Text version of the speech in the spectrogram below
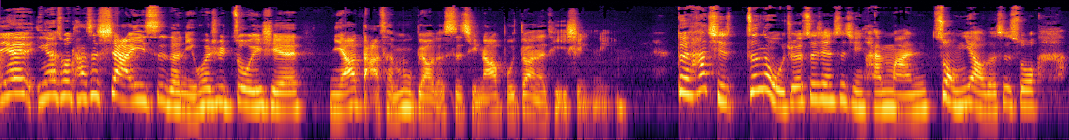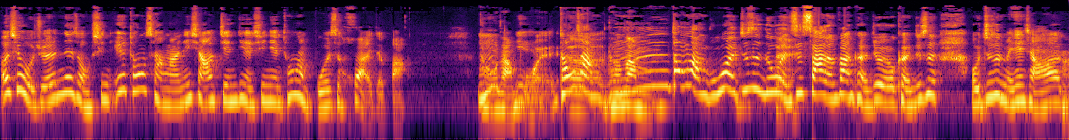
因为应该说他是下意识的，你会去做一些你要达成目标的事情，然后不断的提醒你。对，他其实真的，我觉得这件事情还蛮重要的，是说，而且我觉得那种信，因为通常啊，你想要坚定的信念，通常不会是坏的吧？通常不会，嗯、通常、呃、通常、嗯、通常不会。就是如果你是杀人犯，可能就有可能就是 我就是每天想要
